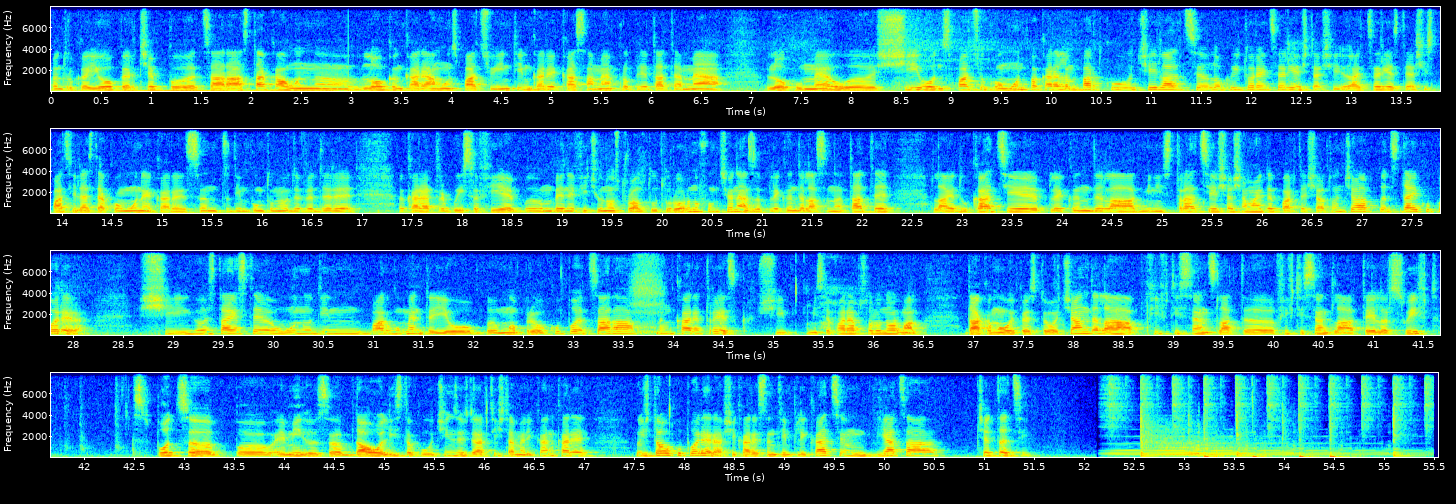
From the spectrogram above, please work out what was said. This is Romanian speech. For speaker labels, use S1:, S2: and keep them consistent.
S1: Pentru că eu percep uh, țara asta ca un uh, loc în care am un spațiu intim, care e casa mea, proprietatea mea, locul meu uh, și un spațiu comun pe care îl împart cu ceilalți locuitori ai țării, ăștia și, ai țării astea. Și spațiile astea comune care sunt, din punctul meu de vedere, care ar trebui să fie în beneficiul nostru al tuturor, nu funcționează. Plecând de la sănătate, la educație, plecând de la administrație și așa mai departe. Și atunci îți dai cu părerea. Și ăsta este unul din argumente. Eu mă preocupă țara în care trăiesc și mi se pare absolut normal. Dacă mă uit peste ocean, de la 50 cent la, 50 cent la Taylor Swift, pot să, să dau o listă cu 50 de artiști americani care își dau cu părerea și care sunt implicați în viața cetății.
